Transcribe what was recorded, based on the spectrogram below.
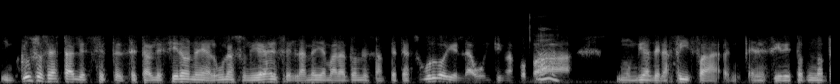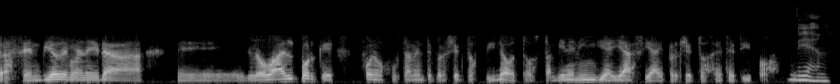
Incluso se, se, establecieron en algunas unidades en la media maratón de San Petersburgo y en la última Copa ah. Mundial de la FIFA. Es decir, esto no trascendió de manera eh, global porque fueron justamente proyectos pilotos. También en India y Asia hay proyectos de este tipo. Bien.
